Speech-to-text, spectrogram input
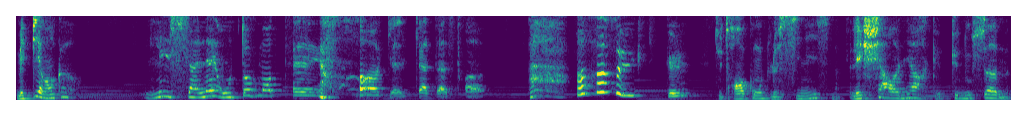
mais pire encore, les salaires ont augmenté. Oh, quelle catastrophe. Ah. Tu te rends compte le cynisme, les charognards que nous sommes.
